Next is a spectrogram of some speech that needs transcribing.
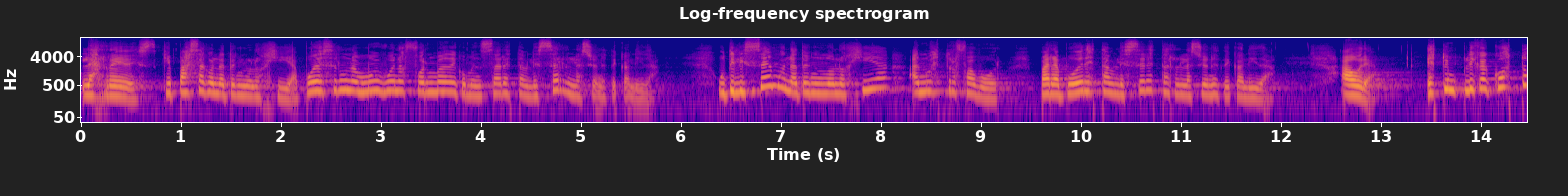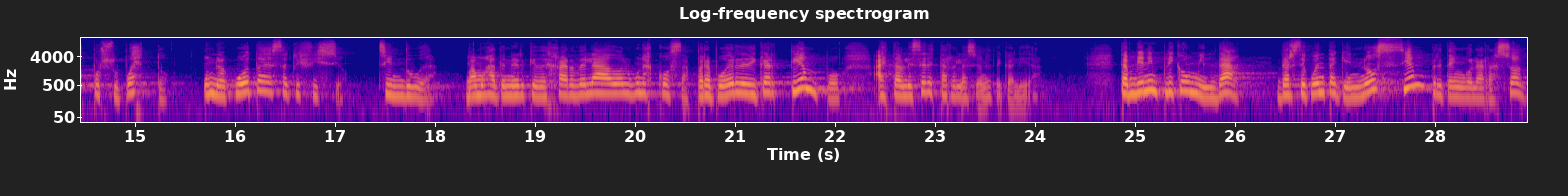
las redes? ¿Qué pasa con la tecnología? Puede ser una muy buena forma de comenzar a establecer relaciones de calidad. Utilicemos la tecnología a nuestro favor para poder establecer estas relaciones de calidad. Ahora, ¿esto implica costos? Por supuesto, una cuota de sacrificio, sin duda. Vamos a tener que dejar de lado algunas cosas para poder dedicar tiempo a establecer estas relaciones de calidad. También implica humildad, darse cuenta que no siempre tengo la razón.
